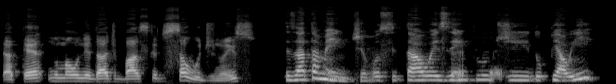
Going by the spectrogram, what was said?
até numa unidade básica de saúde, não é isso? Exatamente. Eu vou citar o exemplo de, do Piauí.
